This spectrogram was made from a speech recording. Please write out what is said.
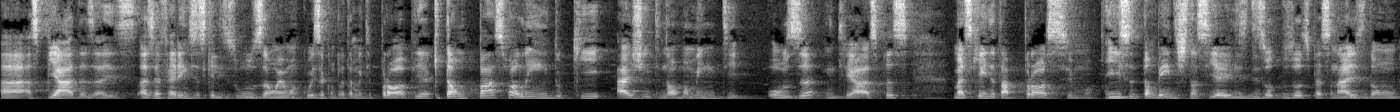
As piadas, as, as referências que eles usam, é uma coisa completamente própria, que tá um passo além do que a gente normalmente usa, entre aspas, mas que ainda tá próximo. E isso também distancia eles dos outros personagens, então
